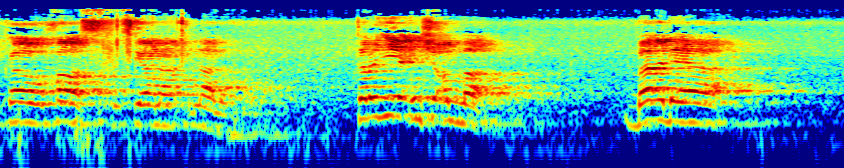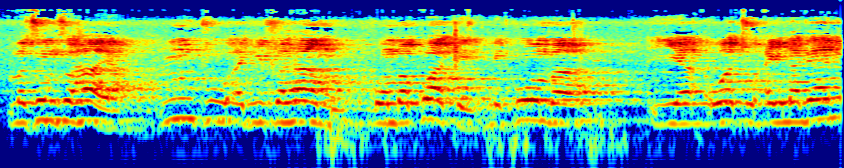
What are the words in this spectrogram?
kikao khas kuhusiana nalo. Tarajia insha Allah baada ya mazungumzo haya mtu ajifahamu kuomba kwake ni kuomba ya watu aina gani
